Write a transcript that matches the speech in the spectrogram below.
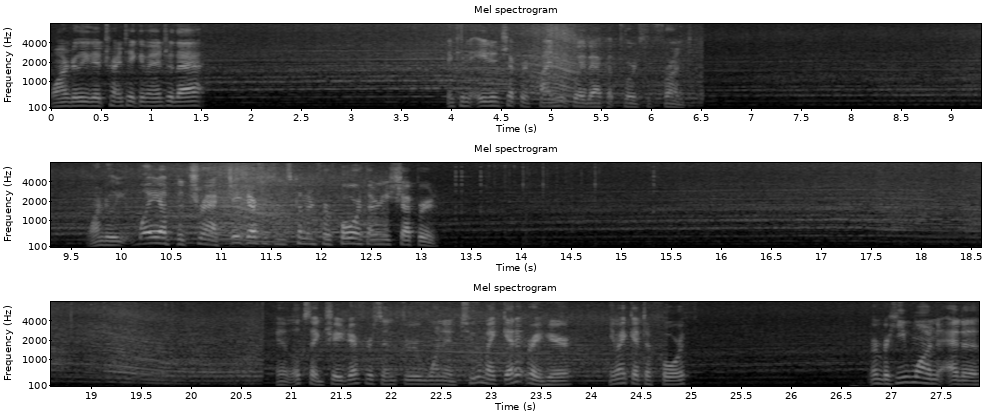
Wanderley gonna try and take advantage of that. And can Aiden Shepard find his way back up towards the front? Wanderley way up the track. Jay Jefferson's coming for fourth Ernie Shepard. And it looks like Jay Jefferson through one and two might get it right here. He might get to fourth. Remember, he won at a,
